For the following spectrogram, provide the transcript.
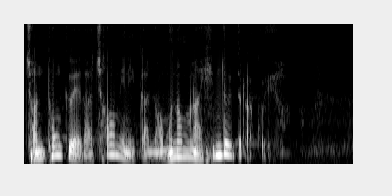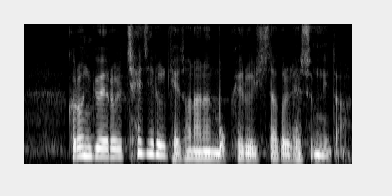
전통교회가 처음이니까 너무너무나 힘들더라고요. 그런 교회를 체질을 개선하는 목회를 시작을 했습니다.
